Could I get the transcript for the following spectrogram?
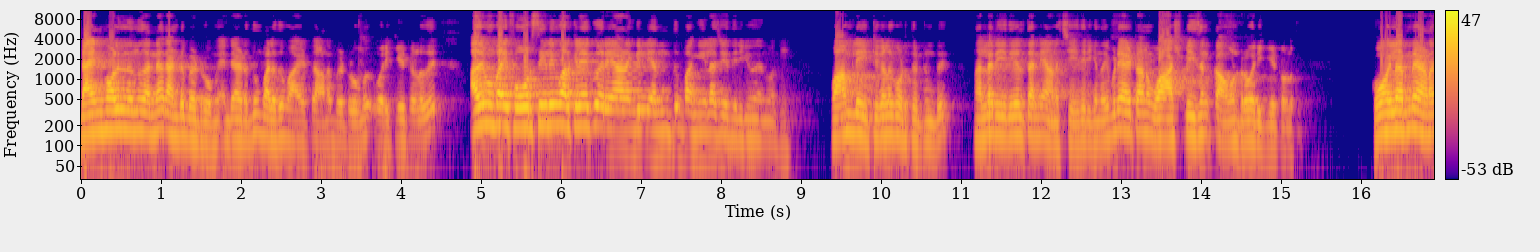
ഡൈനിങ് ഹാളിൽ നിന്ന് തന്നെ രണ്ട് ബെഡ്റൂം എന്റെ ഇടതും വലുതുമായിട്ടാണ് ബെഡ്റൂം ഒരുക്കിയിട്ടുള്ളത്. അതിനു മുമ്പായി ഫോർ സീലിംഗ് വർക്കിലേക്ക് വരികയാണെങ്കിൽ എന്ത് ഭംഗിയിലാണ് ചെയ്തിരിക്കുന്നത് എന്ന് നോക്കി. വാം ലൈറ്റുകൾ കൊടുത്തിട്ടുണ്ട്. നല്ല രീതിയിൽ തന്നെയാണ് ചെയ്തിരിക്കുന്നത്. ഇവിടെ ആയിട്ടാണ് വാഷ് ബേസിൻ കൗണ്ടർ ഒരുക്കിയിട്ടുള്ളത്. കോഹിലറിന്റെ ആണ്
